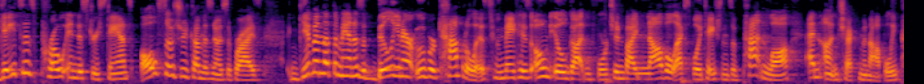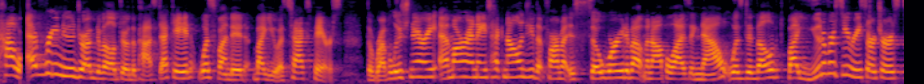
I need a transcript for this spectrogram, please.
Gates' pro industry stance also should come as no surprise, given that the man is a billionaire uber capitalist who made his own ill gotten fortune by novel exploitations of patent law and unchecked monopoly power. Every new drug developed over the past decade was funded by U.S. taxpayers. The revolutionary mRNA technology that pharma is so worried about monopolizing now was developed by university researchers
